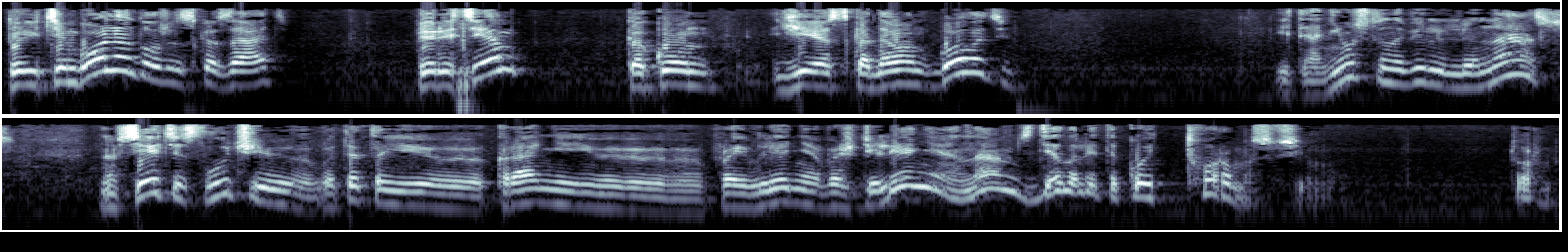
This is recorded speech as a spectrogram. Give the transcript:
то и тем более он должен сказать перед тем, как он ест, когда он голоден. И они установили для нас, на все эти случаи, вот это э, крайнее э, проявление вожделения, нам сделали такой тормоз всему. Тормоз.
